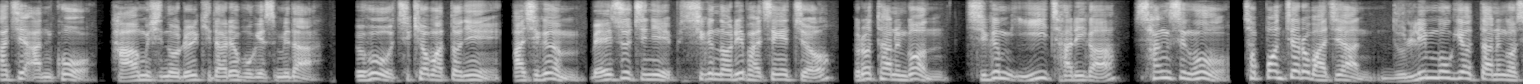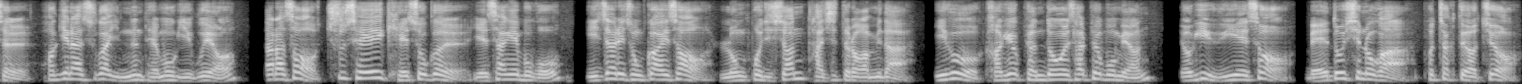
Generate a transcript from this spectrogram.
하지 않고 다음 신호를 기다려 보겠습니다. 그 후 지켜봤더니 다시금 매수 진입 시그널이 발생했죠. 그렇다는 건 지금 이 자리가 상승 후 첫 번째로 맞이한 눌림목이었다는 것을 확인할 수가 있는 대목이고요. 따라서 추세의 계속을 예상해보고 이 자리 종가에서 롱 포지션 다시 들어갑니다. 이후 가격 변동을 살펴보면 여기 위에서 매도 신호가 포착되었죠.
